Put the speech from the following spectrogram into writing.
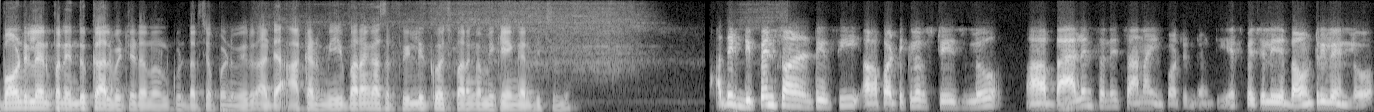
బౌండరీ లైన్ పని ఎందుకు కాలు పెట్టాడని అనుకుంటారు చెప్పండి మీరు? అంటే అక్కడ మీ పరంగా అసలు ఫీల్డింగ్ కోచ్ పరంగా మీకు ఏం కనిపించింది? అది డిపెండ్స్ ఆన్ అంటే ఆ పర్టికులర్ స్టేజ్లో ఆ బ్యాలెన్స్ అనేది చాలా ఇంపార్టెంట్ అండి. ఎస్పెషల్లీ బౌండరీ లైన్లో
